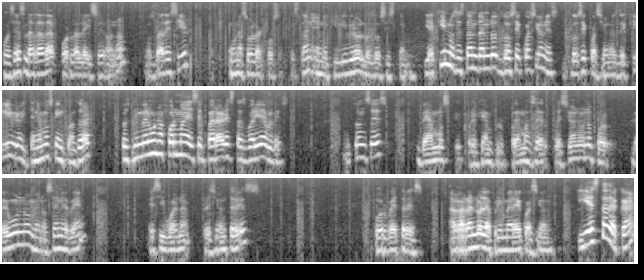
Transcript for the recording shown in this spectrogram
pues es la dada por la ley cero, ¿no? Nos va a decir una sola cosa, que están en equilibrio los dos sistemas. Y aquí nos están dando dos ecuaciones, dos ecuaciones de equilibrio y tenemos que encontrar, pues primero una forma de separar estas variables. Entonces, veamos que, por ejemplo, podemos hacer presión 1 por B1 menos NB es igual a presión 3 por B3, agarrando la primera ecuación. Y esta de acá,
